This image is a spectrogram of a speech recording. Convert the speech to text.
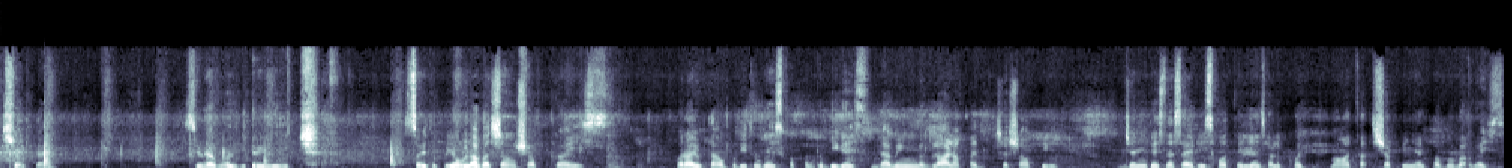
Short time. So, we have only 3 minutes. So, ito po yung labas ng shop, guys. Maraming tao po dito, guys, kapag gabi, guys. Daming naglalakad sa shopping. Diyan, guys, na side is hotel yan sa likod. Mga shop yan pababa, guys.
